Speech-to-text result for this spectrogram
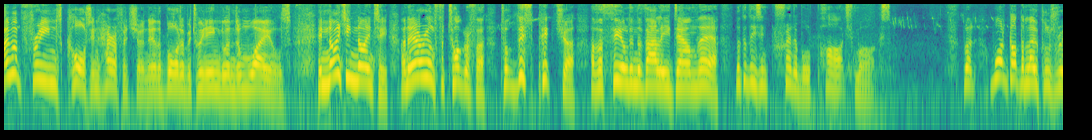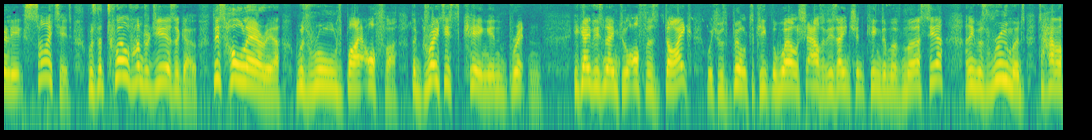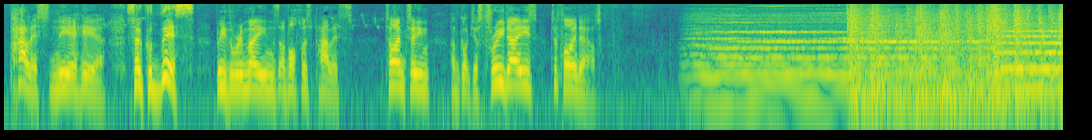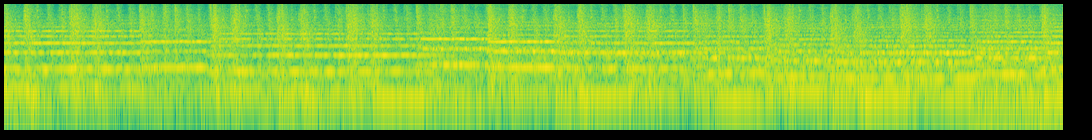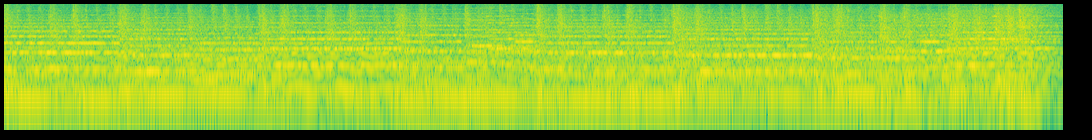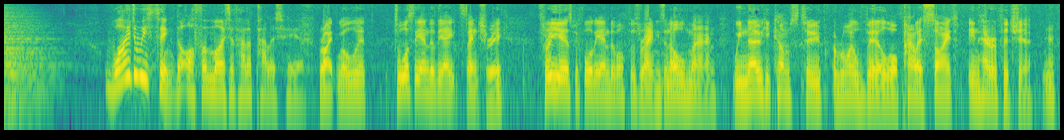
I'm at Freen's Court in Herefordshire, near the border between England and Wales. In 1990, an aerial photographer took this picture of a field in the valley down there. Look at these incredible parch marks. But what got the locals really excited was that 1200 years ago, this whole area was ruled by Offa, the greatest king in Britain. He gave his name to Offa's Dyke, which was built to keep the Welsh out of his ancient kingdom of Mercia, and he was rumoured to have a palace near here. So could this be the remains of Offa's palace? Time Team have got just three days to find out. Why do we think that Offa might have had a palace here? Right, well, we're towards the end of the 8th century, three years before the end of Offa's reign. He's an old man. We know he comes to a royal vill or palace site in Herefordshire, Yeah.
